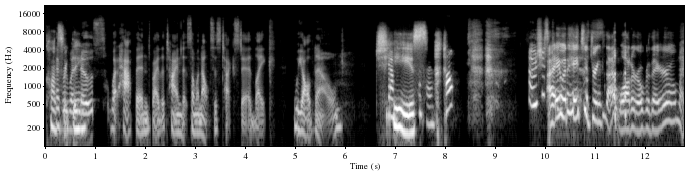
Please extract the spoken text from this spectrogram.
Constant Everyone thing. knows what happened by the time that someone else has texted. Like we all know. Jeez. Okay. Well, I was just I would hate to drink that water over there. Oh my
